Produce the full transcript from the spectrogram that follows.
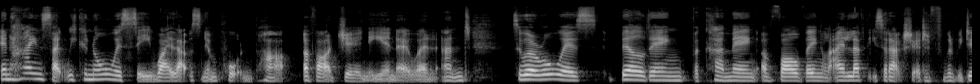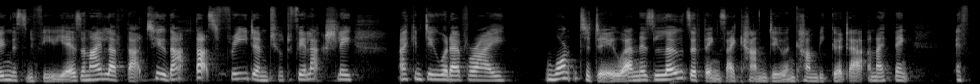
in hindsight, we can always see why that was an important part of our journey, you know, and, and so we're always building, becoming, evolving. I love that you said, actually, I don't think I'm going to be doing this in a few years. And I love that too. That That's freedom to feel, actually, I can do whatever I want to do. And there's loads of things I can do and can be good at. And I think if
